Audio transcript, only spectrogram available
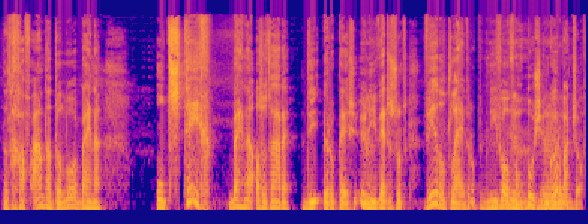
Dat gaf aan dat Delors bijna ontsteeg. Bijna als het ware die Europese Unie. Werd een soort wereldleider op het niveau van Bush en. Gorbachev.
